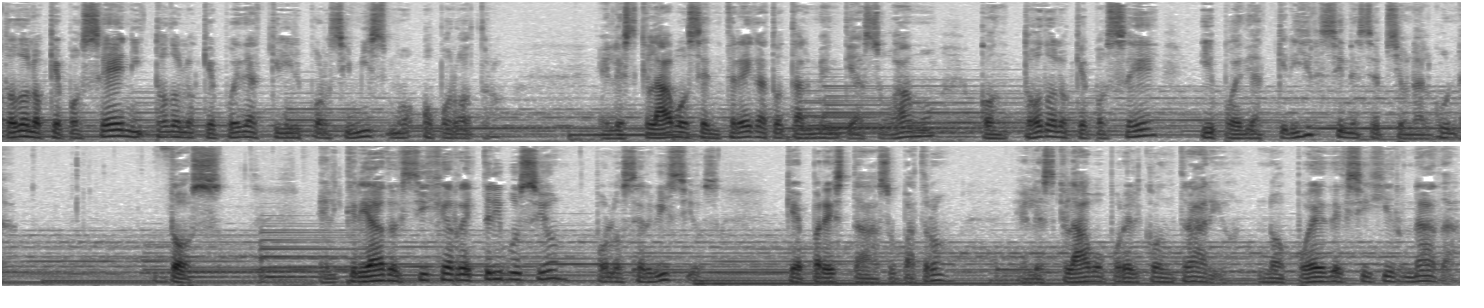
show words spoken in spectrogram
todo lo que posee ni todo lo que puede adquirir por sí mismo o por otro. El esclavo se entrega totalmente a su amo con todo lo que posee y puede adquirir sin excepción alguna. 2. El criado exige retribución por los servicios que presta a su patrón. El esclavo, por el contrario, no puede exigir nada,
